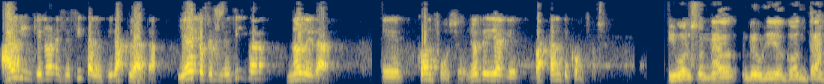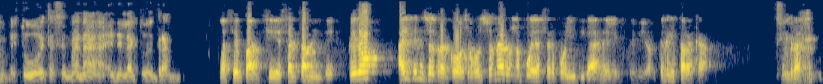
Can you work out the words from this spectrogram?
a alguien que no necesita le tirás plata y a estos que necesitan no le das? Eh, confuso, yo te diría que bastante confuso. Y Bolsonaro reunido con Trump. Estuvo esta semana en el acto de Trump. La CEPAC, sí, exactamente. Pero ahí tenés otra cosa. Bolsonaro no puede hacer política desde el exterior. Tenés que estar acá, Sí, en Brasil.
